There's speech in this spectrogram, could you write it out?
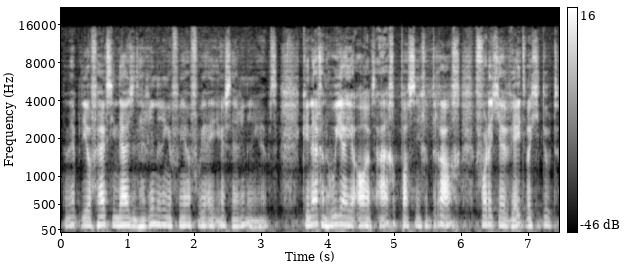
Dan hebben die al 15.000 herinneringen van jou voor jij je eerste herinnering hebt. Kun je nagaan hoe jij je al hebt aangepast in gedrag voordat jij weet wat je doet.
